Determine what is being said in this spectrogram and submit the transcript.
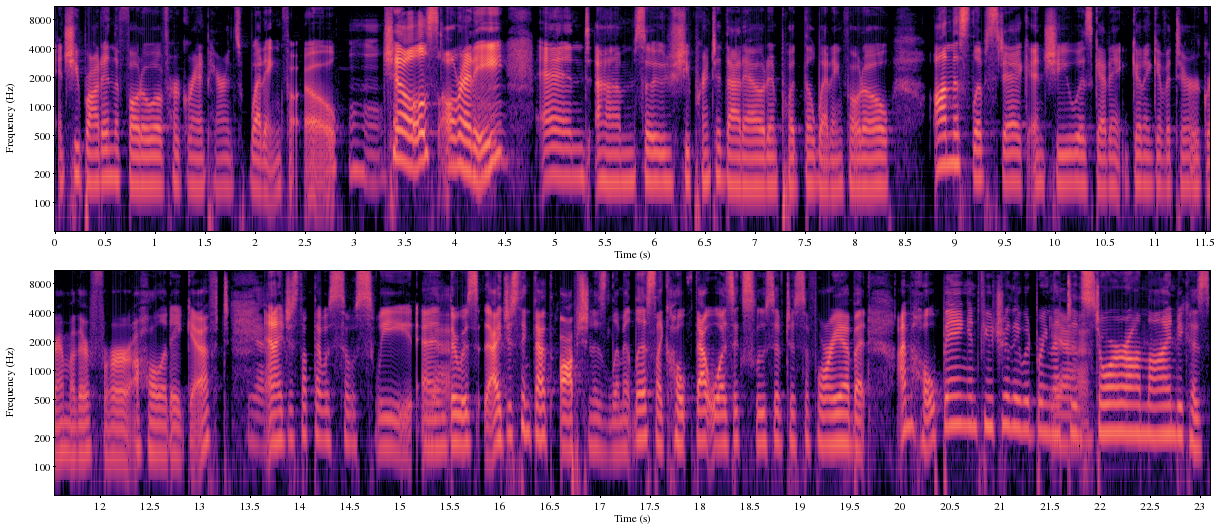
and she brought in the photo of her grandparents' wedding photo. Chills already, and um, so she printed that out and put the wedding photo on this lipstick and she was getting gonna give it to her grandmother for a holiday gift Yeah. and i just thought that was so sweet and Yeah. there was i just think that option is limitless like hope that was exclusive to sephora but i'm hoping in future they would bring that to the store online because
